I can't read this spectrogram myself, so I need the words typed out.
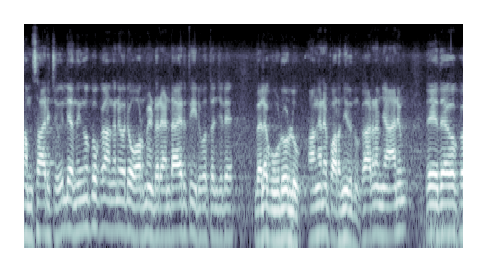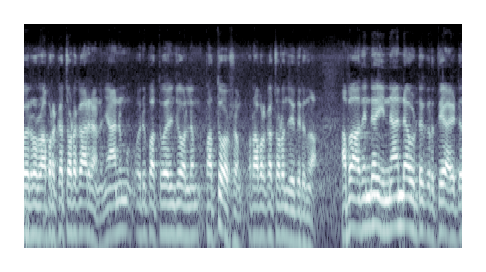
സംസാരിച്ചു. ഇല്ലേ നിങ്ങൾക്കൊക്കെ അങ്ങനെ ഒരു ഓർമ്മയുണ്ട്. രണ്ടായിരത്തി ഇരുപത്തഞ്ചിലെ വില കൂടുള്ളൂ. അങ്ങനെ പറഞ്ഞിരുന്നു. കാരണം ഞാനും ഇദ്ദേഹമൊക്കെ ഒരു റബ്ബർ കച്ചവടക്കാരനാണ്. ഞാനും ഒരു പത്ത് പതിനഞ്ച് കൊല്ലം പത്ത് വർഷം റബ്ബർ കച്ചവടം ചെയ്തിരുന്നതാണ് അപ്പോൾ അതിന്റെ ഇൻ ആൻഡ് ഔട്ട് കൃത്യമായിട്ട്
